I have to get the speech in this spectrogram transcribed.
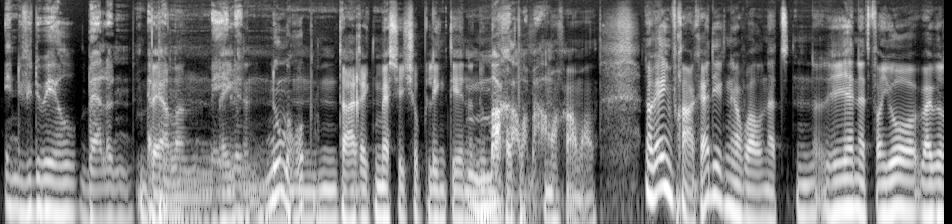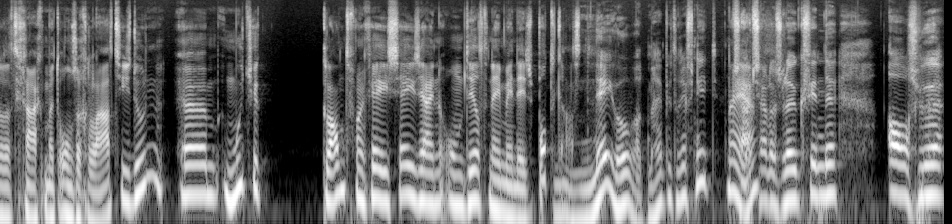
individueel bellen, Bellen, appen, mailen, mailen, noem maar op. een Direct message op LinkedIn. En noem Mag maar op. allemaal. Mag allemaal. Nog één vraag, hè, die ik nog wel net... Jij net van, joh, wij willen het graag met onze relaties doen. Ehm, moet je klant van GEC zijn om deel te nemen in deze podcast? Nee hoor, wat mij betreft niet. ik Nou zou ja. het zelfs leuk vinden als we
